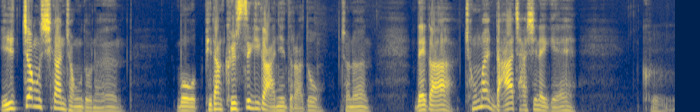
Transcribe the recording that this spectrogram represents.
일정 시간 정도는 뭐 비단 글쓰기가 아니더라도 저는 내가 정말 나 자신에게 그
